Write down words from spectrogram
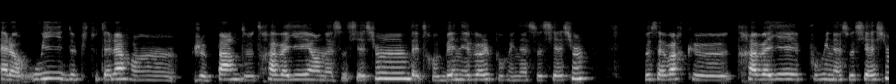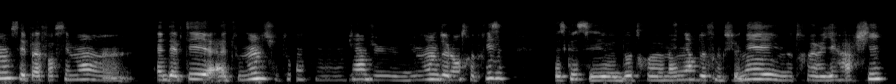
Alors oui, depuis tout à l'heure, euh, je parle de travailler en association, d'être bénévole pour une association. Il faut savoir que travailler pour une association, ce n'est pas forcément euh, adapté à tout le monde, surtout quand on vient du, monde de l'entreprise, parce que c'est d'autres manières de fonctionner, une autre hiérarchie,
